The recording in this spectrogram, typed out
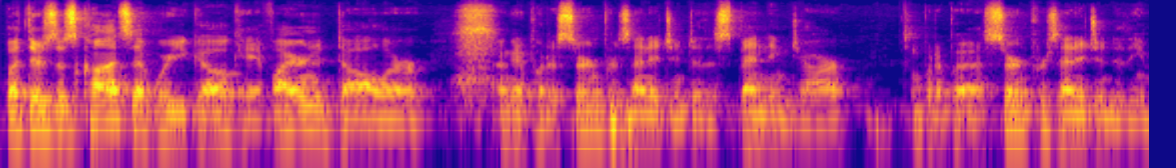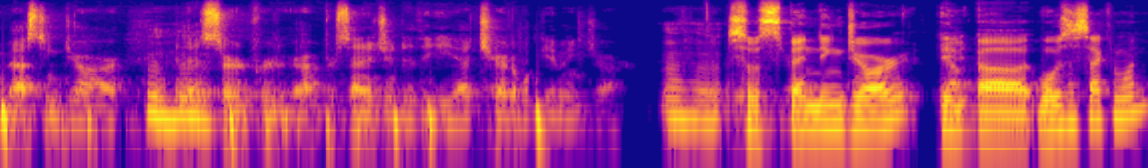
But there's this concept where you go, okay, if I earn a dollar, I'm going to put a certain percentage into the spending jar. I'm going to put a certain percentage into the investing jar, and then a certain per, uh, percentage into the uh, charitable giving jar. So spending jar. in- Uh, what was the second one?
